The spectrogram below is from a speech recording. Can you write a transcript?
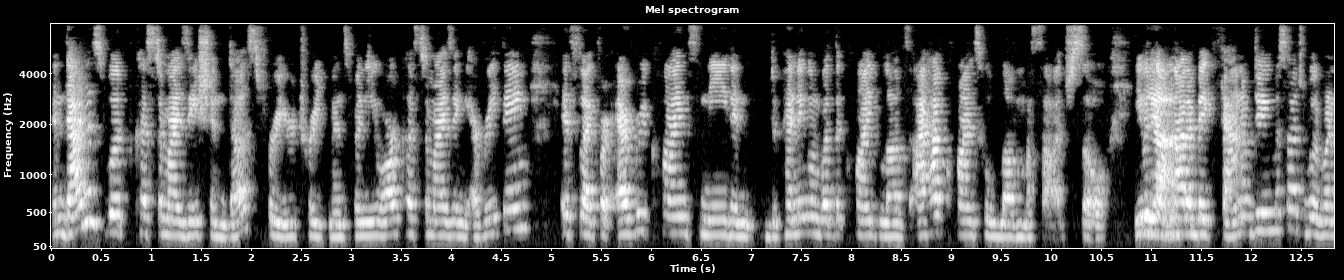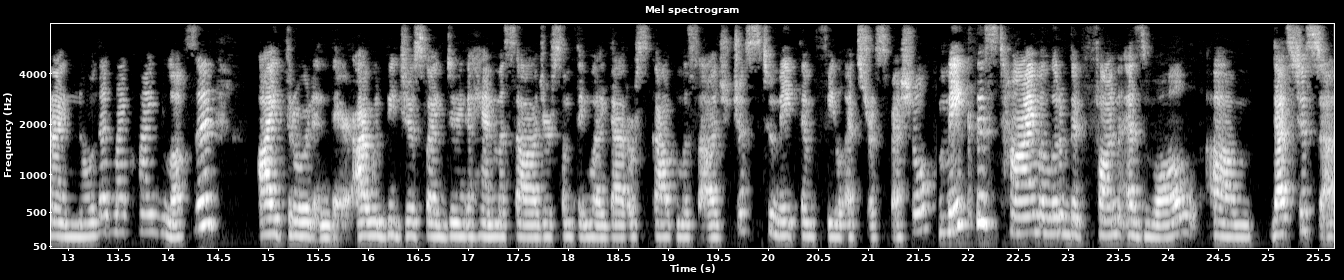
And that is what customization does for your treatments. When you are customizing everything, it's like for every client's need and depending on what the client loves. I have clients who love massage. So even though I'm not a big fan of doing massage, but when I know that my client loves it, I throw it in there. I would be just like doing a hand massage or something like that or scalp massage just to make them feel extra special. Make this time a little bit fun as well. Um, that's just uh,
